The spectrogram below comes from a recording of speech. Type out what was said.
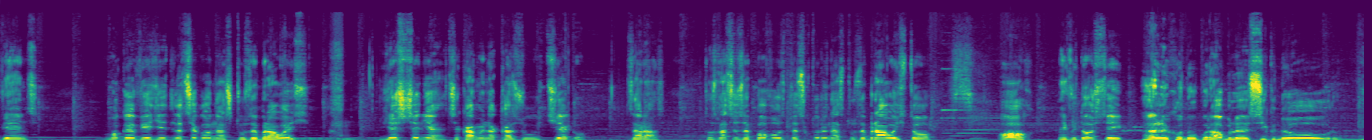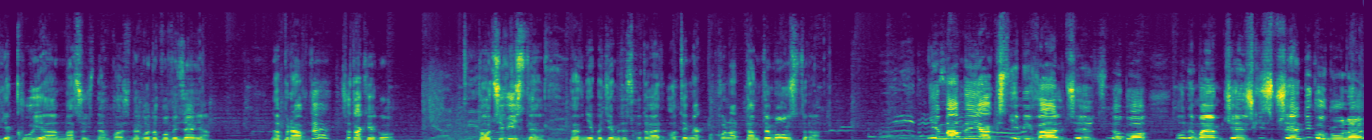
Więc mogę wiedzieć, dlaczego nas tu zebrałeś? Hmm. Jeszcze nie, czekamy na Kazuiciego. Zaraz, to znaczy, że powód, przez który nas tu zebrałeś, to. Och, Najwidoczniej Hele Honorable Signor wiekuja ma coś nam ważnego do powiedzenia. Naprawdę? Co takiego? To oczywiste. Pewnie będziemy dyskutować o tym, jak pokonać tamte monstra. Nie mamy jak z nimi walczyć, no bo one mają ciężki sprzęt i w ogóle.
